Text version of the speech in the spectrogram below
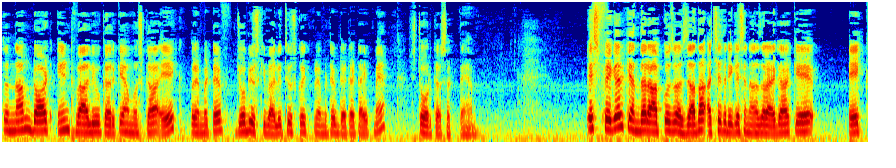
تو نم ڈاٹ انٹ ویلو کر کے ہم اس کا ایک پریمیٹو جو بھی اس کی ویلو تھی اس کو ایک پریمیٹو ڈیٹا ٹائپ میں اسٹور کر سکتے ہیں. اس فگر کے اندر آپ کو زیادہ اچھے طریقے سے نظر آئے گا کہ ایک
